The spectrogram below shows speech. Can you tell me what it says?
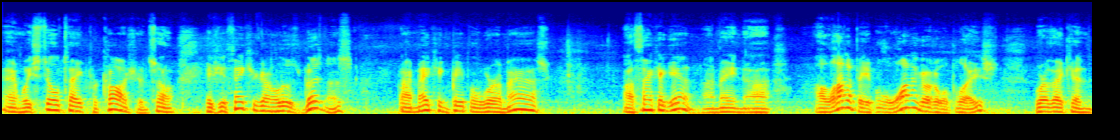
and we still take precautions. So if you think you're going to lose business by making people wear a mask, uh, think again. I mean, uh, a lot of people want to go to a place where they can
